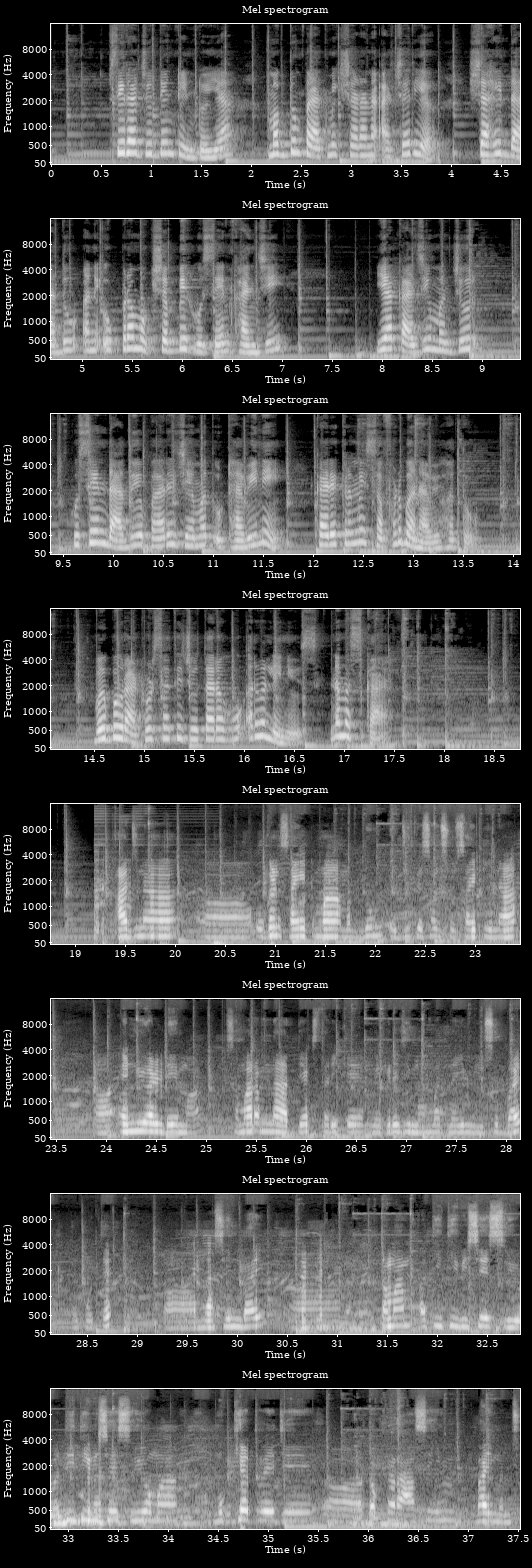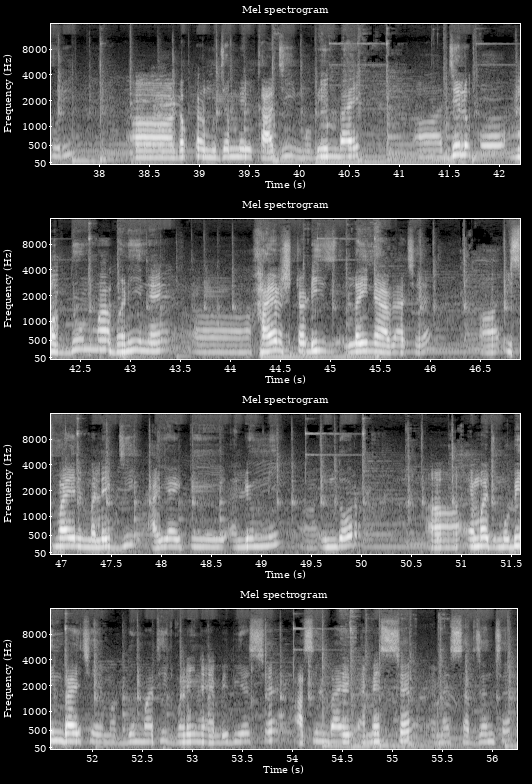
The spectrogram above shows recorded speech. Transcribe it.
Sirajuddin Tintoya Magdum પ્રાથમિક શાળાના આચાર્ય શાહિદ દાદુ અને ઉપપ્રમુખ શબ્બીર હુસેન ખાનજી યા કાજી મંજૂર, હુસેન દાદુએ ભારે જહેમત ઉઠાવીને કાર્યક્રમને સફળ બનાવ્યો હતો. વૈભવ રાઠોડ સાથે જોતા રહો અરવલ્લી ન્યૂઝ. નમસ્કાર. આજના ઓગણસાઠમાં મગદુમ એજ્યુકેશન સોસાયટીના એન્યુઅલ ડેમાં સમારંભના અધ્યક્ષ તરીકે મેઘરેજી મોહમ્મદ નઈમ યુસુફભાઈ, હું પોતે મોહસિનભાઈ તમામ અતિથિ વિશેષશ્રીઓ અતિથિ વિશેષશ્રીઓમાં મુખ્યત્વે જે ડૉક્ટર આસિમભાઈ મંસૂરી ડૉક્ટર મુજમ્મિલ કાજી, મુબીનભાઈ જે લોકો મગદુમમાં ભણીને હાયર સ્ટડીઝ લઈને આવ્યા છે. Ismail મલિકજી, IIT alumni Indore. એમ જ મુબીનભાઈ છે મગદુમમાંથી જ ભણીને એમબીબીએસ છે. આસિમભાઈ એમએસ છે, એમએસ સર્જન છે.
